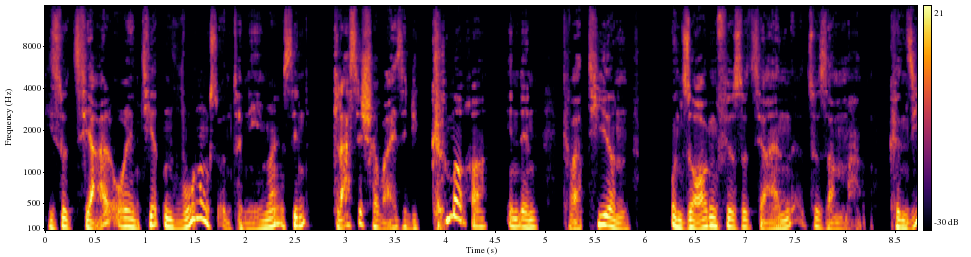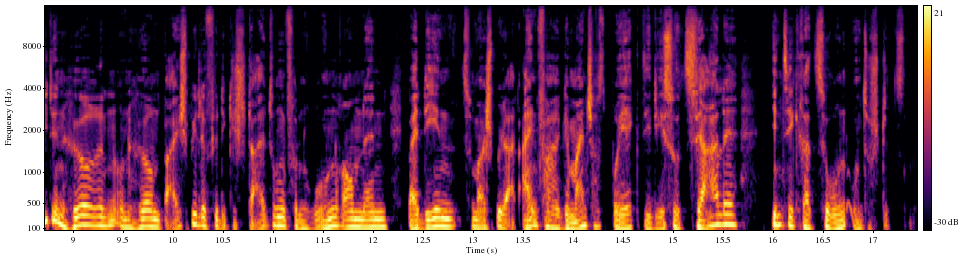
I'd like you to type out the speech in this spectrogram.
die sozial orientierten Wohnungsunternehmer sind klassischerweise die Kümmerer in den Quartieren und sorgen für sozialen Zusammenhang. Können Sie den Hörerinnen und Hörern Beispiele für die Gestaltung von Wohnraum nennen, bei denen zum Beispiel einfache Gemeinschaftsprojekte die soziale Integration unterstützen?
